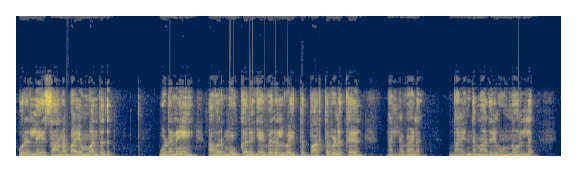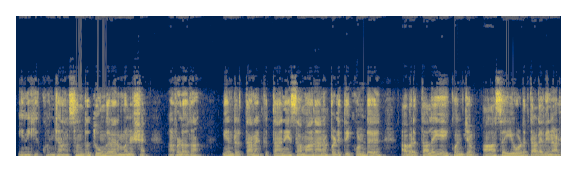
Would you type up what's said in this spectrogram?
ஒரு லேசான பயம் வந்தது. உடனே அவர் மூக்கருகே விரல் வைத்து பார்த்தவளுக்கு நல்ல வேலை பயந்த மாதிரி ஒன்றும் இல்லை. இன்னைக்கு கொஞ்சம் அசந்து தூங்குறார் மனுஷன். அவ்வளவுதான். என்று தனக்குத்தானே சமாதானப்படுத்தி கொண்டு அவர் தலையை கொஞ்சம் ஆசையோடு தடவினாள்.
